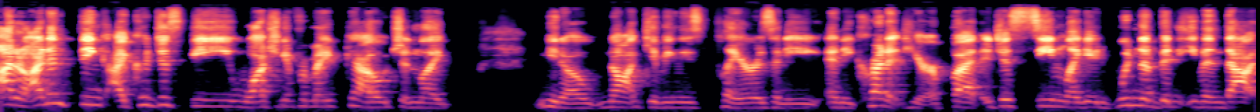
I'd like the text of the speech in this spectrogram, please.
I don't know. I didn't think I could just be watching it from my couch and like, you know, not giving these players any any credit here. But it just seemed like it wouldn't have been even that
